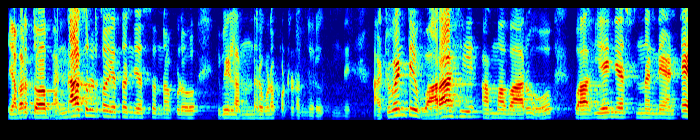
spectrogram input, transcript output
ఎవరితో? భండాసురుడితో యుద్ధం చేస్తున్నప్పుడు వీళ్ళందరూ కూడా పుట్టడం జరుగుతుంది. అటువంటి వారాహి అమ్మవారు ఏం చేస్తుందండి అంటే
